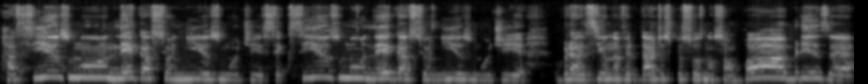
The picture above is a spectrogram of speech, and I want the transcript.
racismo, negacionismo de sexismo, negacionismo de Brasil, na verdade, as pessoas não são pobres, é,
